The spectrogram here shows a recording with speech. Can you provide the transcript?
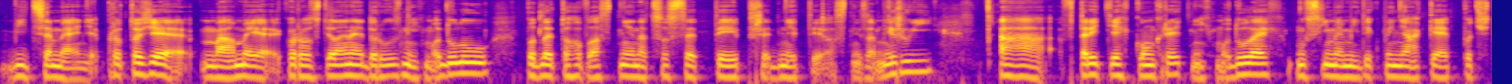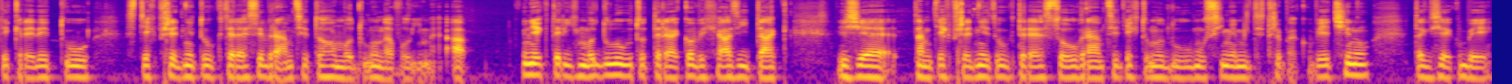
víceméně, protože máme je jako rozdělené do různých modulů, podle toho vlastně na co se ty předměty vlastně zaměřují a v tady těch konkrétních modulech musíme mít nějaké počty kreditů z těch předmětů, které si v rámci toho modulu navolíme. A u některých modulů to teda jako vychází tak, že tam těch předmětů, které jsou v rámci těchto modulů, musíme mít třeba jako většinu, takže jakoby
